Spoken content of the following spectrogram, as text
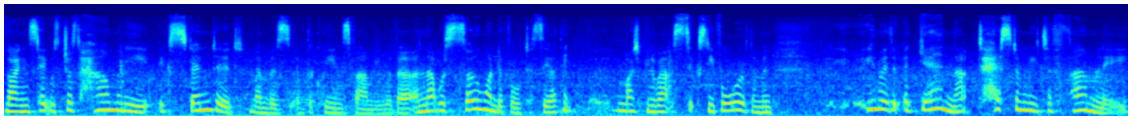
lying in state was just how many extended members of the Queen's family were there. And that was so wonderful to see. I think it might have been about 64 of them. And you know, again, that testimony to family,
